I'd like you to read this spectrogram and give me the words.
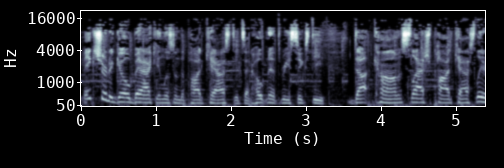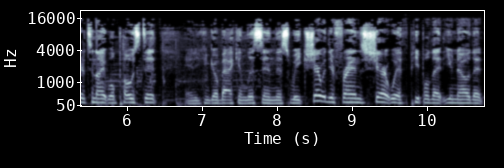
make sure to go back and listen to the podcast. It's at HopeNet360.com slash podcast. Later tonight, we'll post it, and you can go back and listen this week. Share it with your friends. Share it with people that you know that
